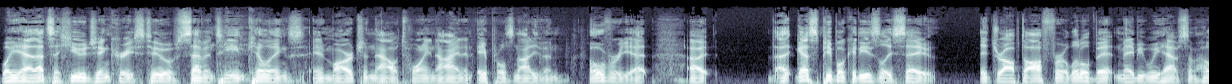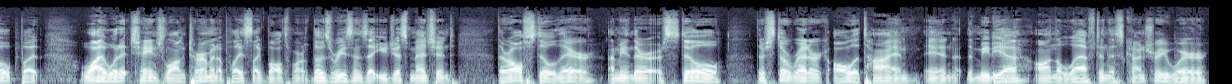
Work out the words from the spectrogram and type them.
Well, yeah, that's a huge increase too. 17 killings in March and now 29, and April's not even over yet. Uh, I guess people could easily say it dropped off for a little bit. Maybe we have some hope, but why would it change long term in a place like Baltimore? Those reasons that you just mentioned, they're all still there. I mean, there are still there's still rhetoric all the time in the media on the left in this country where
